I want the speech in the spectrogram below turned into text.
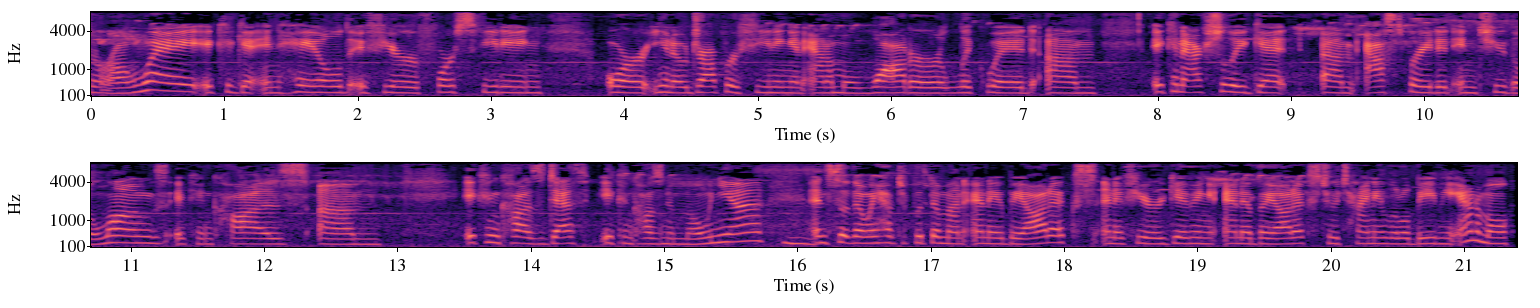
the wrong way. It could get inhaled if you're force feeding or, you know, dropper feeding an animal water liquid. Um, it can actually get um, aspirated into the lungs. It can cause. Um, it can cause death, it can cause pneumonia, and so then we have to put them on antibiotics. And if you're giving antibiotics to a tiny little baby animal,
